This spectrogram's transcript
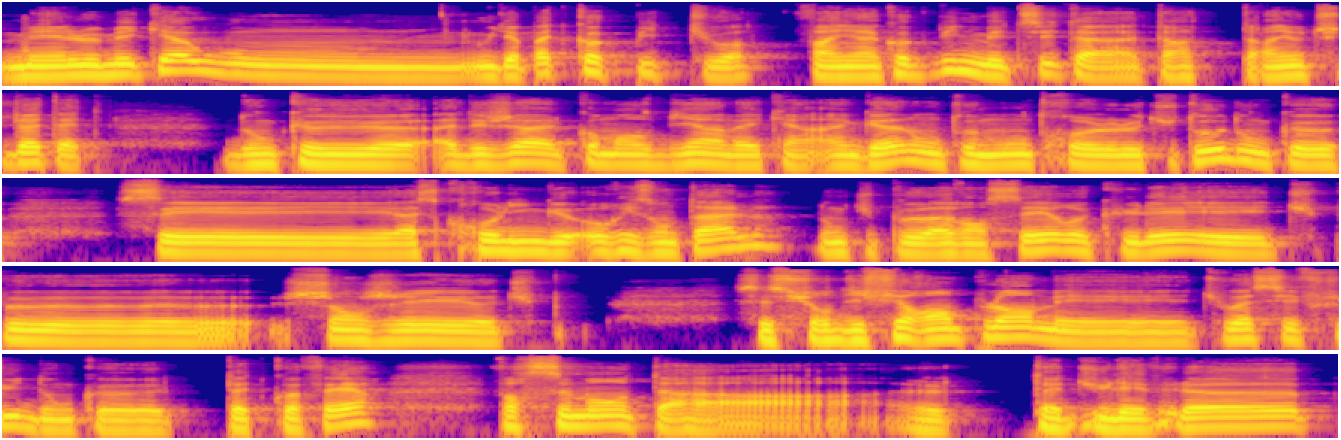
mais le méca où on- où il n'y a pas de cockpit, tu vois. Enfin, il y a un cockpit, mais tu sais, t'as t'as- rien au-dessus de la tête. Donc, euh, déjà, elle commence bien avec un, un gun, on te montre le tuto. Donc, euh, c'est à scrolling horizontal. Donc, tu peux avancer, reculer et tu peux changer. C'est sur différents plans, mais tu vois, c'est fluide, donc t'as de quoi faire. Forcément, t'as t'as du level up,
